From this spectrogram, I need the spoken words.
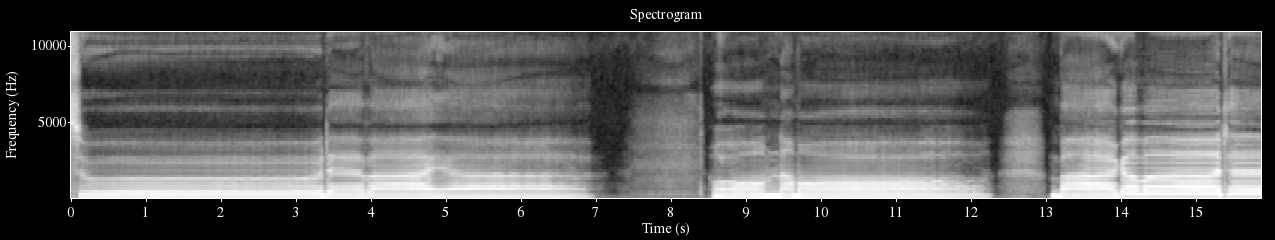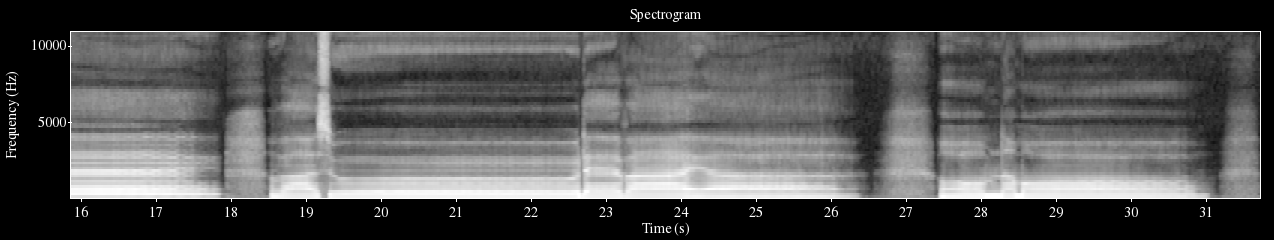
Vasudevaya. Om Namo Bhagavate Vasudevaya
